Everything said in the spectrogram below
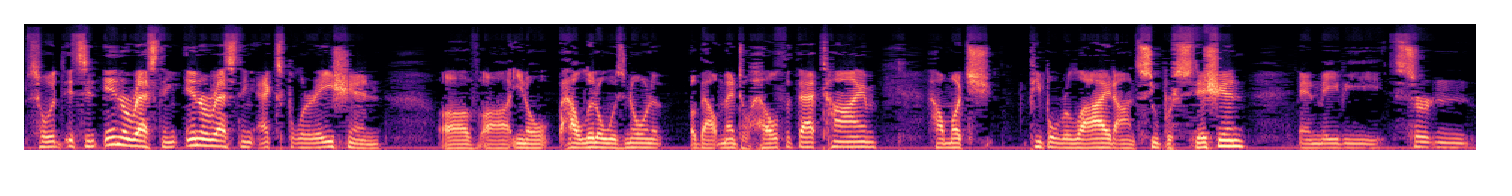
so it, it's an interesting, interesting exploration of uh, you know how little was known about mental health at that time, how much people relied on superstition and maybe certain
